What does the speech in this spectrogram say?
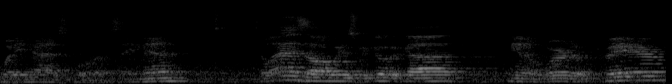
what He has for us. Amen. So, as always, we go to God in a word of prayer,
